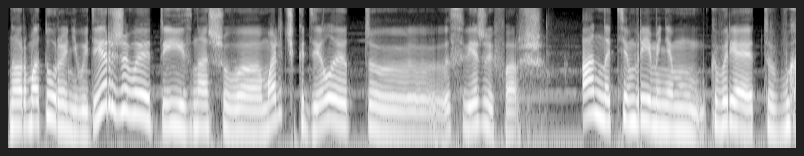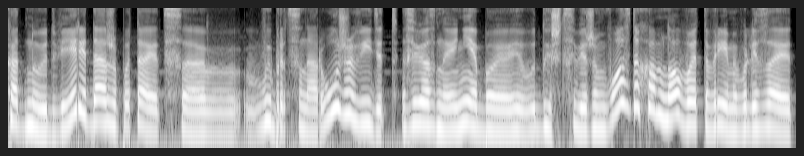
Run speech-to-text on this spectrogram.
но арматура не выдерживает, и из нашего мальчика делает э, свежий фарш. Анна тем временем ковыряет выходную дверь и даже пытается выбраться наружу, видит звездное небо, и дышит свежим воздухом, но в это время вылезает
